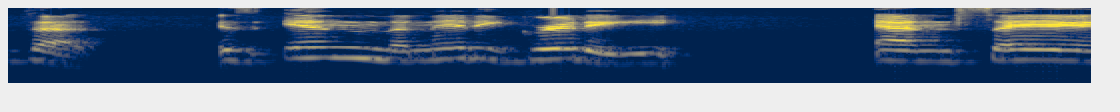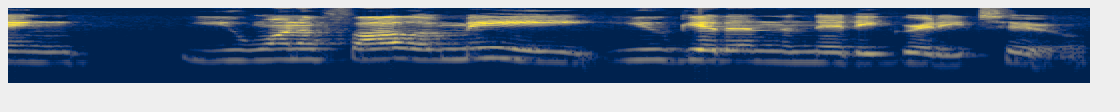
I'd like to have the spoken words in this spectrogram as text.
that is in the nitty gritty and saying, you want to follow me, you get in the nitty gritty too.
